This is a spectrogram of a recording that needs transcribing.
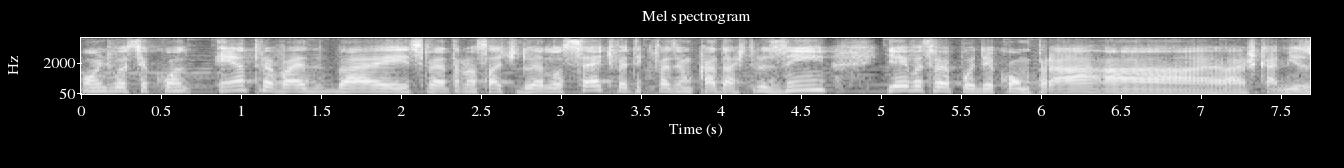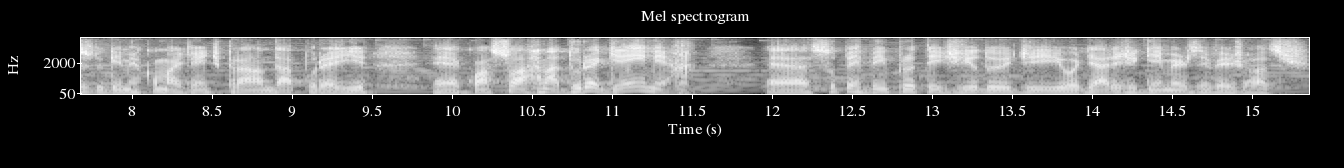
onde você entra, vai, vai, você vai entrar no site do Elo7, vai ter que fazer um cadastrozinho, e aí você vai poder comprar a- as camisas do Gamer Como a Gente para andar por aí é, com a sua armadura gamer é, super bem protegido de olhares de gamers invejosos.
